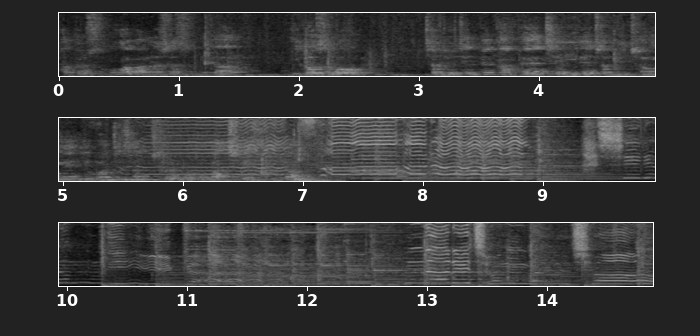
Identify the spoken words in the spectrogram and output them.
다들 수고가 많으셨습니다. 이것으로 전유진 팬카페 제1회 정기총회 임원지 선출을 모두 마치겠습니다. 사랑하시렵니까 나를 정말 정말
